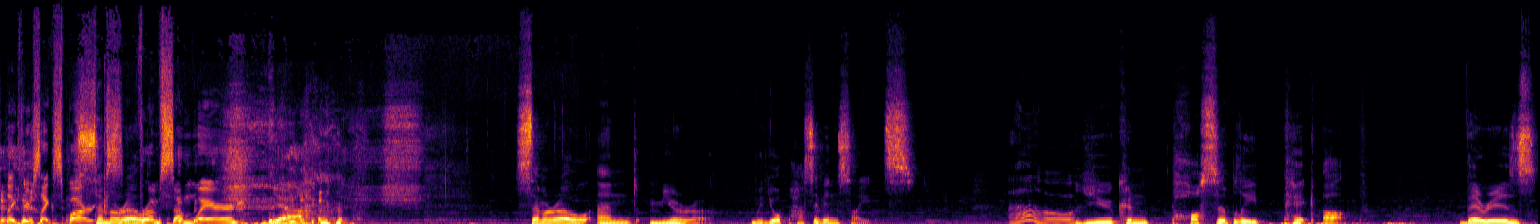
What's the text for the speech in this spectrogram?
Um, like there's like sparks Semirel- from somewhere. Yeah. Semirel and Mura, with your passive insights, Oh. you can possibly pick up. There is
